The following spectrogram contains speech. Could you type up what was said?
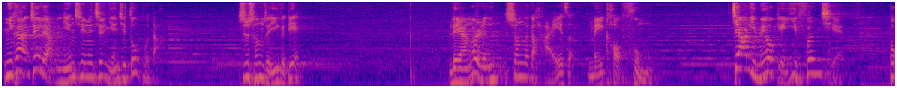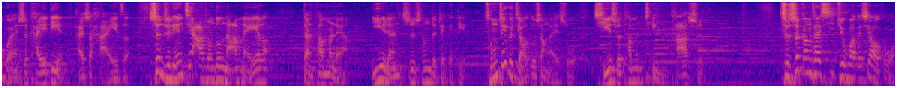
你看这两个年轻人，其实年纪都不大，支撑着一个店。两个人生了个孩子，没靠父母，家里没有给一分钱，不管是开店还是孩子，甚至连嫁妆都拿没了，但他们俩依然支撑着这个店。从这个角度上来说，其实他们挺踏实的。只是刚才喜剧化的效果，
